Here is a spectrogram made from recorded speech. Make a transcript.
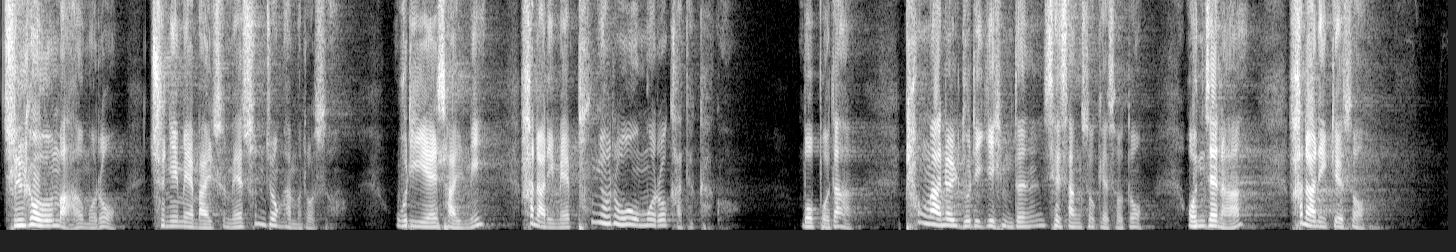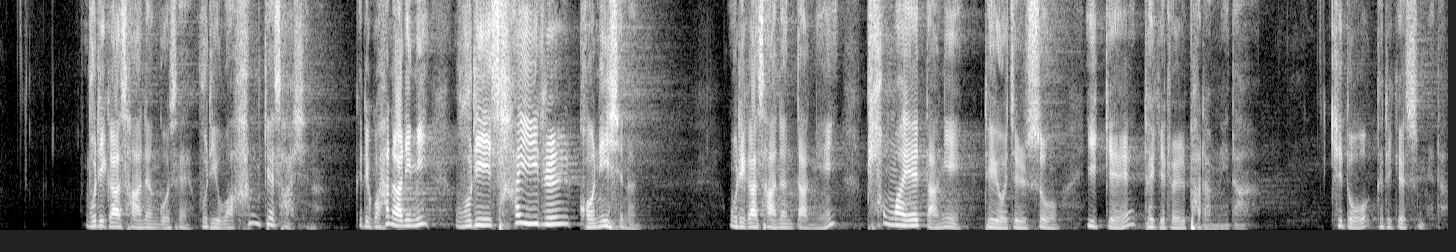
즐거운 마음으로 주님의 말씀에 순종함으로써 우리의 삶이 하나님의 풍요로움으로 가득하고 무엇보다 평안을 누리기 힘든 세상 속에서도 언제나 하나님께서 우리가 사는 곳에 우리와 함께 사시는 그리고 하나님이 우리 사이를 거니시는 우리가 사는 땅이 평화의 땅이 되어질 수 있게 되기를 바랍니다. 기도 드리겠습니다.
